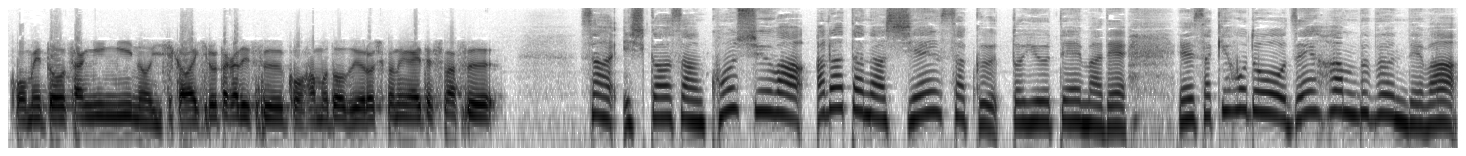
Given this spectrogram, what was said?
公明党参議院議員の石川博隆です。後半もどうぞよろしくお願いいたします。さあ石川さん今週は新たな支援策というテーマで、えー、先ほど前半部分では、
